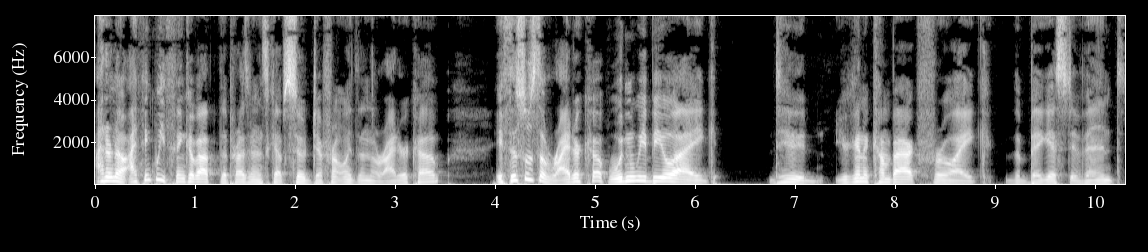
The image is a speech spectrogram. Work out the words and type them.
I don't know. I think we think about the President's Cup so differently than the Ryder Cup. If this was the Ryder Cup, wouldn't we be like, dude, you're gonna come back for like the biggest event,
